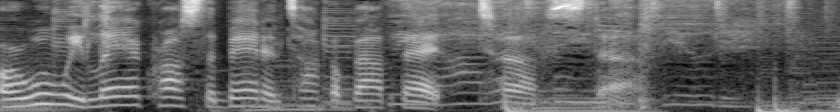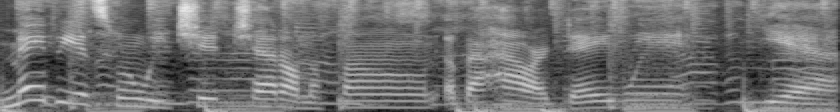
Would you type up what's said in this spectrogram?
or when we lay across the bed and talk about that tough stuff. Maybe it's when we chit chat on the phone about how our day went. Yeah,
